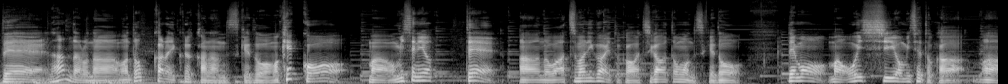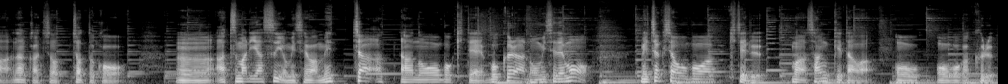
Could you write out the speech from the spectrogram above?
でなんだろうな、まあ、どっから行くかなんですけど、まあ、結構、まあ、お店によってあの集まり具合とかは違うと思うんですけどでも、まあ、美味しいお店とか、まあ、なんかちょ、ちょっとこう、うん、集まりやすいお店はめっちゃ、ああの、応募来て、僕らのお店でも、めちゃくちゃ応募は来てる。まあ、3桁は応募が来る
